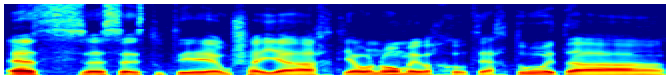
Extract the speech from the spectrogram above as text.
Ez, ez, ez dute usaia hartia hono, me barkote hartu, eta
